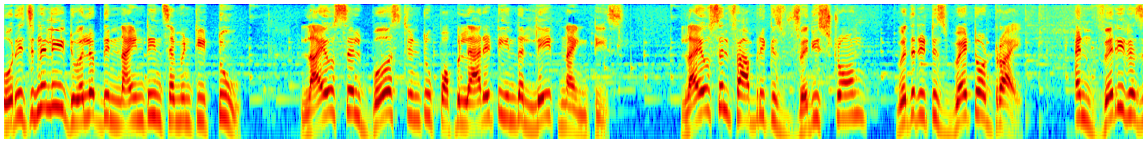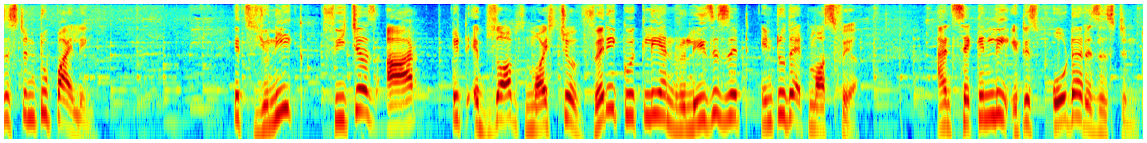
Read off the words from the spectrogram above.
Originally developed in 1972, Lyocell burst into popularity in the late 90s. Lyocell fabric is very strong, whether it is wet or dry, and very resistant to piling. Its unique features are it absorbs moisture very quickly and releases it into the atmosphere. And secondly, it is odor resistant.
